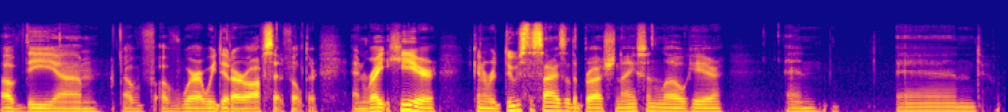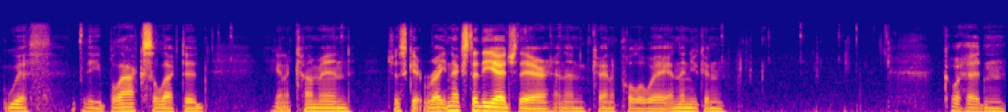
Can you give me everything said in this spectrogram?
of the um, of of where we did our offset filter. And right here, you can reduce the size of the brush nice and low here, and and with the black selected, you're going to come in just get right next to the edge there and then kind of pull away and then you can go ahead and,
